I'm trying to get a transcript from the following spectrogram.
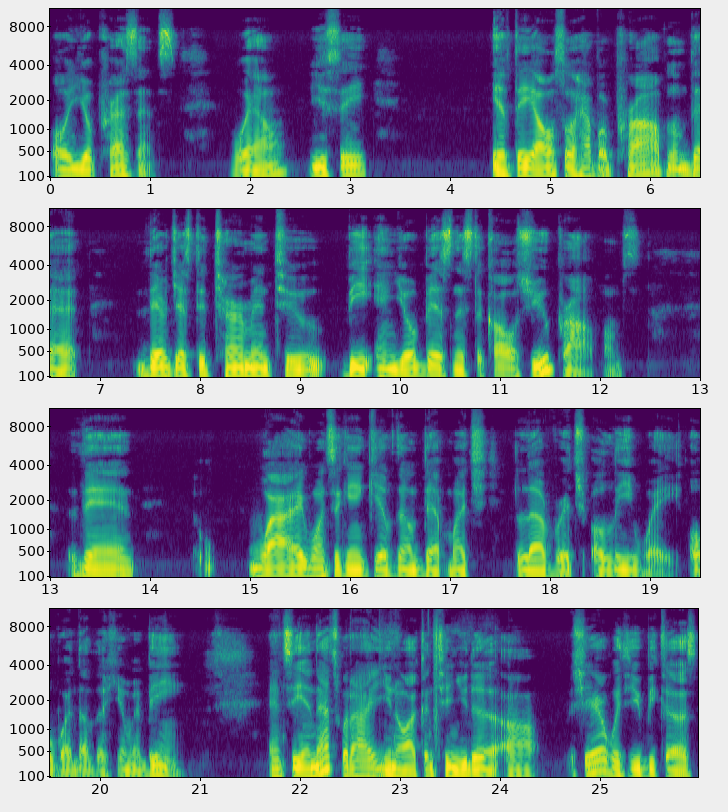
or your presence, well, you see, if they also have a problem that they're just determined to be in your business to cause you problems, then why once again give them that much leverage or leeway over another human being? And see, and that's what I, you know, I continue to uh, share with you because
